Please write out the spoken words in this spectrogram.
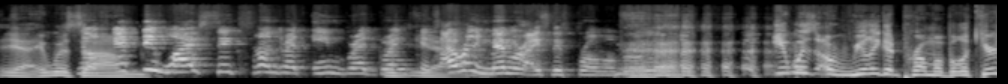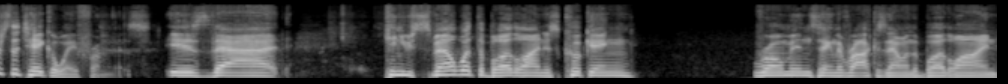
Yeah, it was. No, um, 50 wives, 600 inbred grandkids. yeah. I already memorized this promo, bro. it was a really good promo. But look, here's the takeaway from this: is that can you smell what the bloodline is cooking? Roman saying the Rock is now in the bloodline.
